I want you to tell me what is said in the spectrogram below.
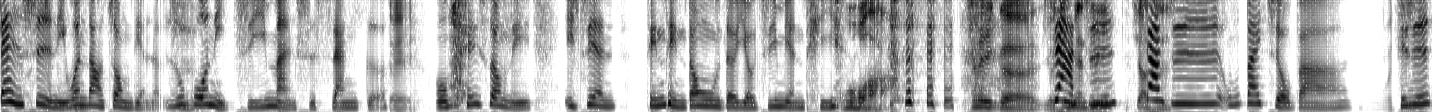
但是你问到重点了，如果你集满十三个，对，我会送你一件挺挺动物的有机棉 T。哇，这个价值价值五百九吧。其实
